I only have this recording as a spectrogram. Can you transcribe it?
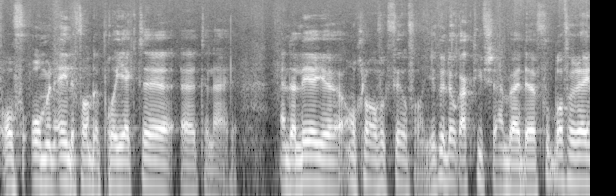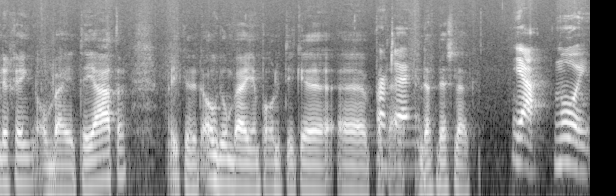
of om een een of ander project eh, eh, te leiden. En daar leer je ongelooflijk veel van. Je kunt ook actief zijn bij de voetbalvereniging of bij het theater. Maar je kunt het ook doen bij een politieke eh, partij. Partij. En dat is best leuk. ja mooi.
